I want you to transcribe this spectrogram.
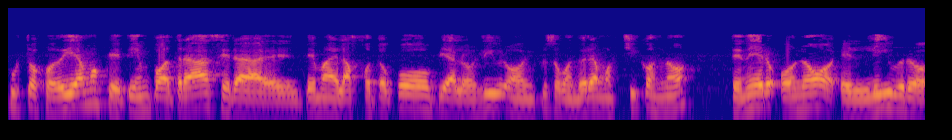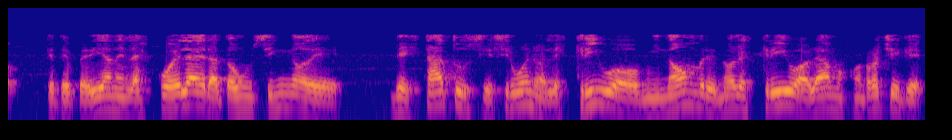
justo jodíamos que tiempo atrás era el tema de la fotocopia, los libros, o incluso cuando éramos chicos, ¿no? Tener o no el libro que te pedían en la escuela era todo un signo de estatus y decir, bueno, le escribo mi nombre, no lo escribo, hablábamos con Roche que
